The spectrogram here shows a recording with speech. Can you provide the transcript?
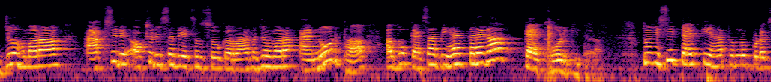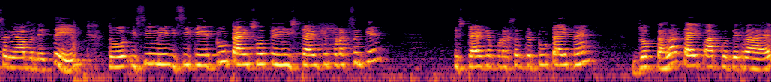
जो हमारा ऑक्सीडेशन रिएक्शन शो कर रहा था, जो हमारा एनोड था, अब वो कैसा बिहेव करेगा? कैथोड की तरह। तो इसी टाइप के यहाँ पे हम लोग प्रोडक्शन यहाँ पे देखते हैं। तो इसी में इसी के टू टाइप्स होते हैं, इस टाइप के प्रोडक्शन के। इस टाइप के प्रोडक्शन के टू टाइप हैं। जो पहला टाइप आपको दिख रहा है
